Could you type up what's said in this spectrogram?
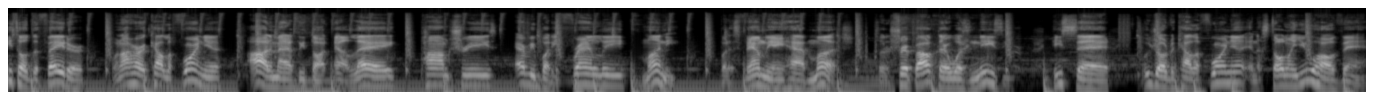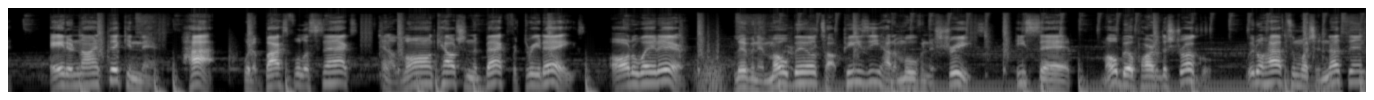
He told the Fader, when I heard California, I automatically thought LA, palm trees, everybody friendly, money. But his family ain't had much, so the trip out there wasn't easy. He said, we drove to California in a stolen U-Haul van, eight or nine thick in there, hot, with a box full of snacks and a long couch in the back for three days, all the way there. Living in Mobile taught Peezy how to move in the streets. He said, Mobile part of the struggle. We don't have too much of nothing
